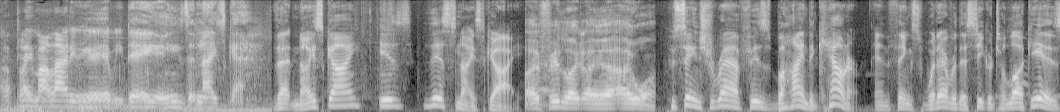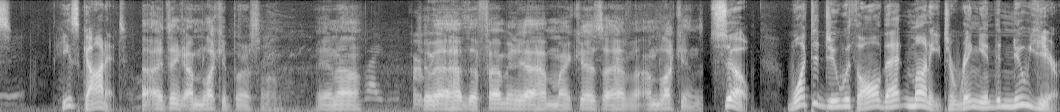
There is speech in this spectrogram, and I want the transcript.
I play my lottery here every day, and he's a nice guy. That nice guy is this nice guy. I feel like I, uh, I won. Hussein Sharaf is behind the counter and thinks whatever the secret to luck is, he's got it. I think I'm lucky person you know. So I have the family, I have my kids, I have I'm lucky. So, what to do with all that money to ring in the new year?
